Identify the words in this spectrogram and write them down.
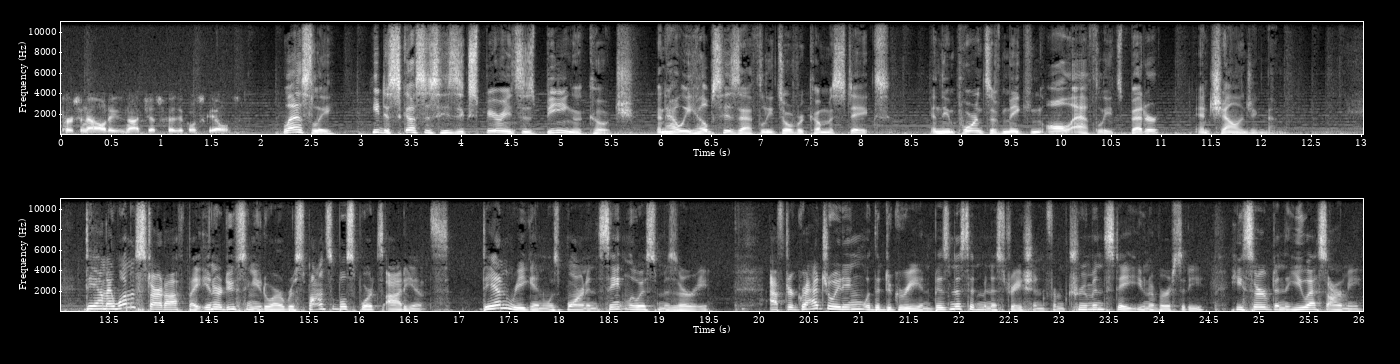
personalities, not just physical skills. Lastly, he discusses his experiences being a coach and how he helps his athletes overcome mistakes, and the importance of making all athletes better and challenging them. Dan, I want to start off by introducing you to our responsible sports audience. Dan Regan was born in St. Louis, Missouri. After graduating with a degree in business administration from Truman State University, he served in the U.S. Army,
